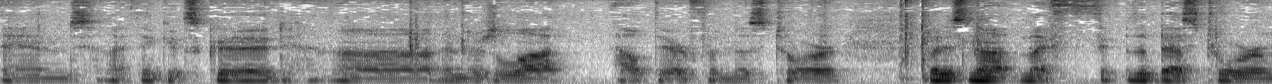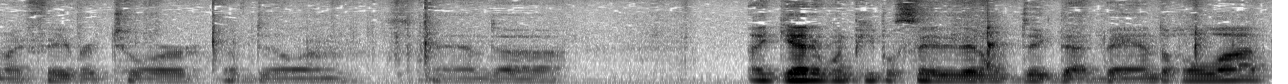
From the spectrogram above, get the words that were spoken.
and I think it's good, uh, and there's a lot out there from this tour, but it's not my the best tour, my favorite tour of Dylan, and uh, I get it when people say they don't dig that band a whole lot.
